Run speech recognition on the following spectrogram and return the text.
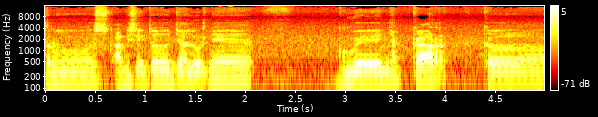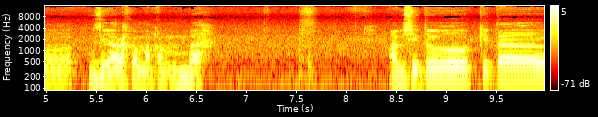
terus abis itu jalurnya gue nyekar ke ziarah ke makam mbah abis itu kita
